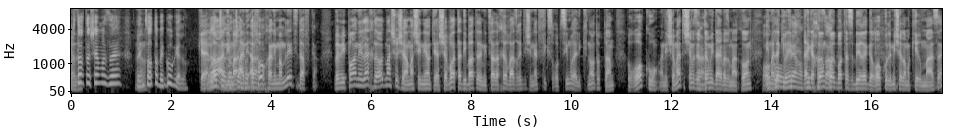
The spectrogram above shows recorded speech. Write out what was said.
לכתוב את השם הזה, ולמצוא אותו בגוגל. כן, רג'ה, לא, אני, רג'ה אני. הפוך, אני ממליץ דווקא. ומפה אני אלך לעוד משהו שממש עניין אותי השבוע, אתה דיברת על זה מצד אחר, ואז ראיתי שנטפליקס רוצים אולי לקנות אותם. רוקו, אני שומע את השם הזה כן. יותר מדי בזמן האחרון, רוקו, ממלא כיוונים. כן, רגע, קודם. כל בוא תסביר רגע רוקו למי שלא מכיר מה זה,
